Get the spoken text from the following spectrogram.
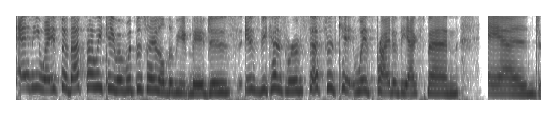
Anyway, so that's how we came up with the title "The Mutant Ages," is because we're obsessed with ki- with Pryde of the X Men, and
